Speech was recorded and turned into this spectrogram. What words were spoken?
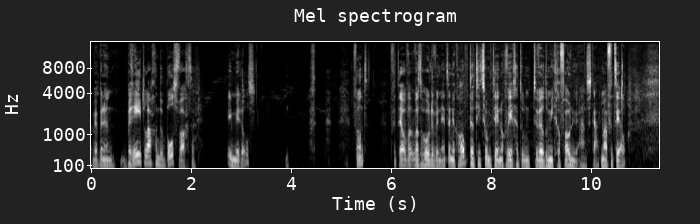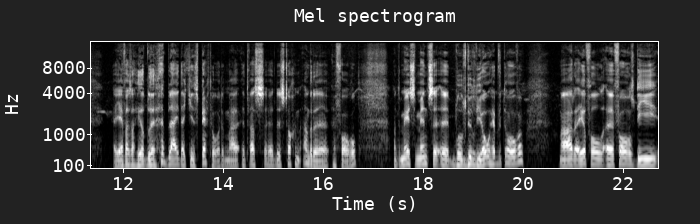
We hebben een breedlachende boswachter inmiddels. Want, vertel, wat, wat hoorden we net? En ik hoop dat hij het zo meteen nog weer gaat doen terwijl de microfoon nu aanstaat. Maar vertel. Ja, jij was al heel bl- blij dat je een specht hoorde, maar het was eh, dus toch een andere vogel. Want de meeste mensen, Dulio hebben we het over. Maar heel veel eh, vogels die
